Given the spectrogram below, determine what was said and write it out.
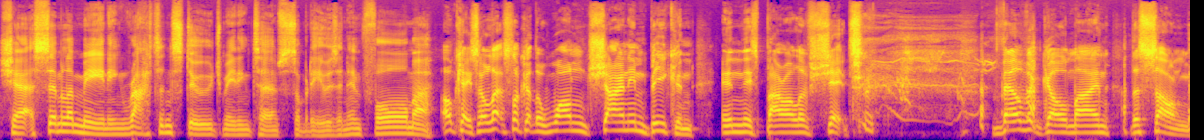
share a similar meaning, rat and stooge meaning terms for somebody who is an informer. Okay, so let's look at the one shining beacon in this barrel of shit. Velvet Goldmine, the song.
